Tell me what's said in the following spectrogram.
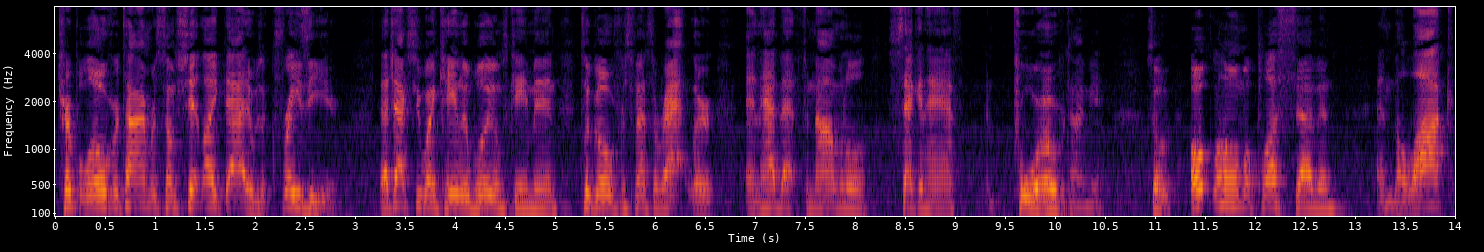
triple overtime or some shit like that. It was a crazy year. That's actually when Caleb Williams came in, took over for Spencer Rattler, and had that phenomenal second half four overtime game. So Oklahoma plus seven, and the lock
